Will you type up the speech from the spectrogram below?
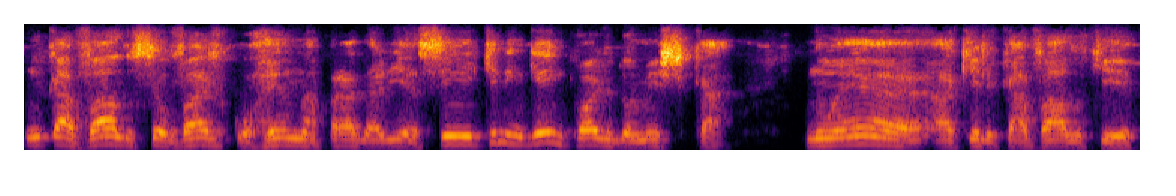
Um cavalo selvagem correndo na pradaria assim, que ninguém pode domesticar. Não é aquele cavalo que,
